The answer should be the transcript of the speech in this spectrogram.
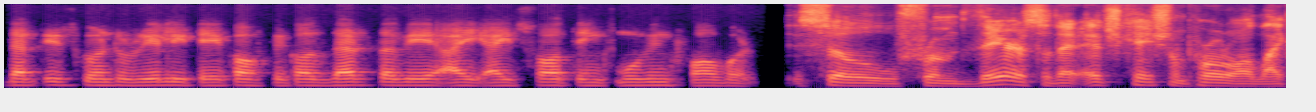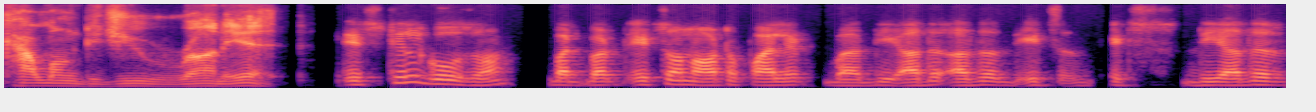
that is going to really take off because that's the way I, I saw things moving forward. So from there, so that educational protocol, like how long did you run it? It still goes on, but but it's on autopilot. But the other other it's it's the other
